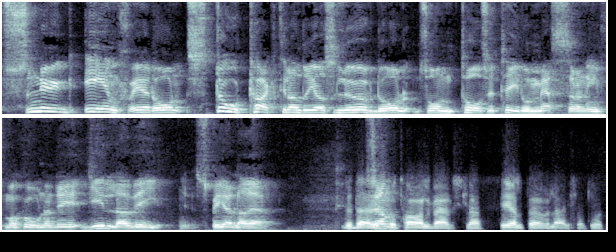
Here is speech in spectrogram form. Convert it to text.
Snygg Edholm! Stort tack till Andreas Lövdahl som tar sig tid att mässa den informationen. Det gillar vi spelare. Det där Sen- är total världsklass. Helt överlägset gjort.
